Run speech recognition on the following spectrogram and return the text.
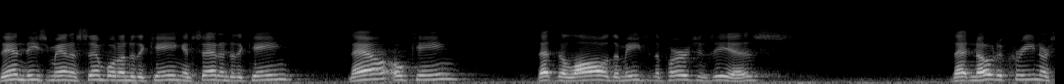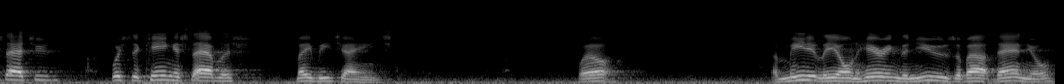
Then these men assembled unto the king and said unto the king, Now, O king, that the law of the Medes and the Persians is that no decree nor statute which the king established may be changed. Well, immediately on hearing the news about Daniel,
